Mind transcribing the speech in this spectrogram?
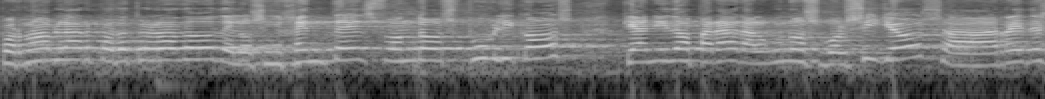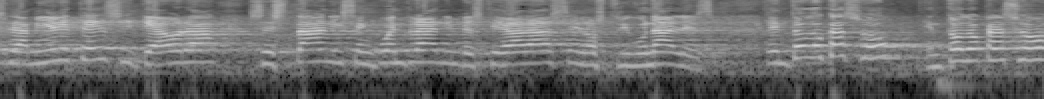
Por no hablar, por otro lado, de los ingentes fondos públicos que han ido a parar algunos bolsillos a redes de amiguetes y que ahora se están y se encuentran investigadas en los tribunales. En todo caso, en todo caso,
